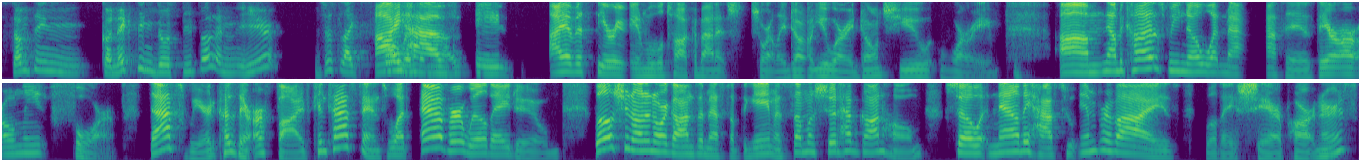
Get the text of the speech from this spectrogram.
something connecting those people, and here just like I have guys. a I have a theory and we will talk about it shortly. Don't you worry. Don't you worry. Um now because we know what math is, there are only 4. That's weird because there are 5 contestants. Whatever will they do? Well, Shannon and Organza messed up the game as someone should have gone home. So now they have to improvise. Will they share partners?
